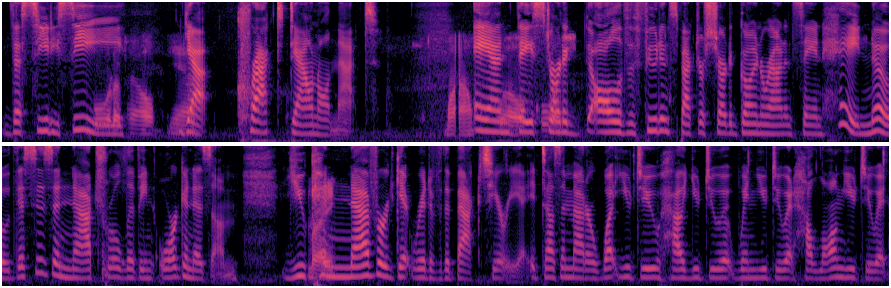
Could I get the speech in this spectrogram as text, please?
the CDC Health, yeah. cracked down on that. Wow. And Well, they started all of the food inspectors started going around and saying, "Hey, no, this is a natural living organism. You Right. can never get rid of the bacteria. It doesn't matter what you do, how you do it, when you do it, how long you do it.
